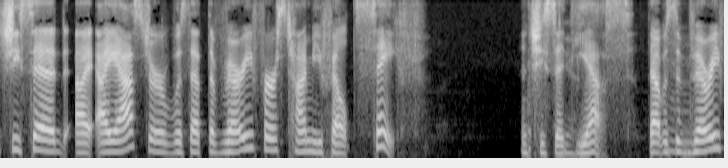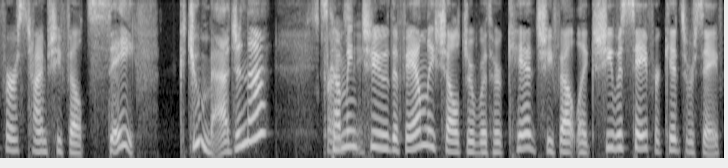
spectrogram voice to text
she said I, I asked her was that the very first time you felt safe, and she said yes. That was the mm. very first time she felt safe. Could you imagine that? Coming crazy. to the family shelter with her kids, she felt like she was safe, her kids were safe.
